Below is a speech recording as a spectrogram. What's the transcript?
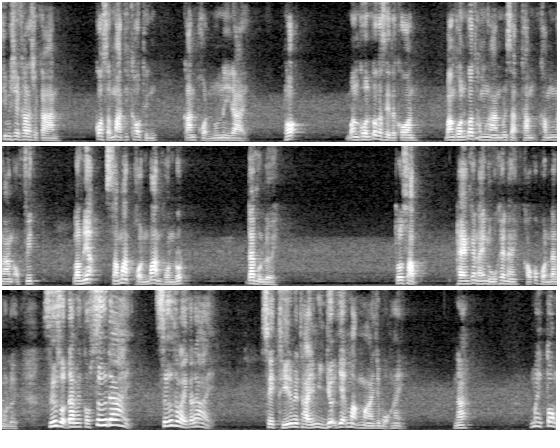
ที่ไม่ใช่ข้าราชการ ก็สามารถที่เข้าถึงการผ่อนนู่นนี่ได้ เพราะบางคนก็เกษตรกร บางคนก็ทำงานบริษัททำทำงานออฟฟิศเหล่านี้สามารถผ่อนบ้านผ่อนรถได้หมดเลย โทรศัพท์แพงแค่ไหนหรูแค่ไหนเขาก็ผ่อนได้หมดเลย ซื้อสดได้ไหมเขาซื้อได้ ซื้อเท่าไหร่ก็ได้ เศรษฐีในประเทศไทยมีเยอะแยะมากมายจะบอกให้นะ ไม่ต้อง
